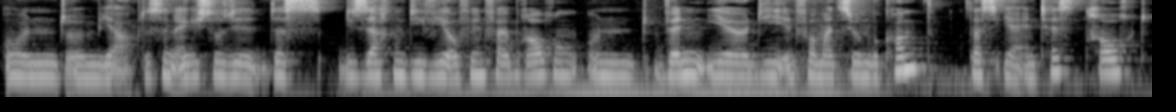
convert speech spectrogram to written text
Und ähm, ja, das sind eigentlich so die, das, die Sachen, die wir auf jeden Fall brauchen. Und wenn ihr die Information bekommt, dass ihr einen Test braucht,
